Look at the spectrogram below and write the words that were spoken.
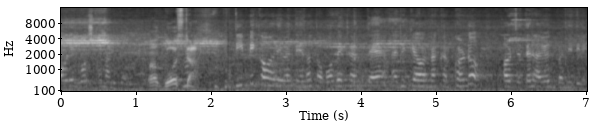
ಅವರೇ ಘೋಷಣೆ ಮಾಡಿದ್ದಾರೆ ಹಾಂ ಗೋಸ್ಟಾ ದೀಪಿಕಾ ಅವ್ರು ಇವತ್ತೇನೋ ತಗೋಬೇಕಂತೆ ಅದಕ್ಕೆ ಅವ್ರನ್ನ ಕರ್ಕೊಂಡು ಅವ್ರ ಜೊತೆ ನಾವಿವತ್ತು ಬಂದಿದ್ದೀವಿ.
